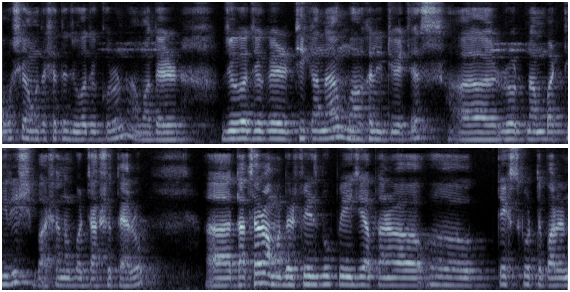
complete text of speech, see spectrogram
অবশ্যই আমাদের সাথে যোগাযোগ করুন। আমাদের যোগাযোগের ঠিকানা মহাখালী টিউএচএস রোড নাম্বার তিরিশ, বাসা নম্বর চারশো তেরো। তাছাড়া আমাদের ফেসবুক পেজে আপনারা টেক্সট করতে পারেন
